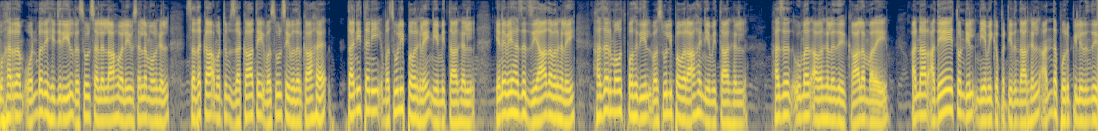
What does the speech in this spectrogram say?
முஹர்ரம் ஒன்பது ஹிஜ்ரியில் ரசூல் சல்லல்லாஹு அலைஹி வஸல்லம் அவர்கள் சதக்கா மற்றும் ஜகாத்தை வசூல் செய்வதற்காக தனித்தனி வசூலிப்பவர்களை நியமித்தார்கள். எனவே ஹசரத் ஜியாத் அவர்களை ஹசர்மவுத் பகுதியில் வசூலிப்பவராக நியமித்தார்கள். ஹசரத் உமர் அவர்களது காலம் வரை அன்னார் அதே தொண்டில் நியமிக்கப்பட்டிருந்தார்கள். அந்த பொறுப்பிலிருந்து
